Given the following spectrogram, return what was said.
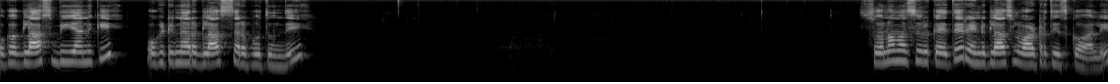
ఒక గ్లాసు బియ్యానికి ఒకటిన్నర గ్లాస్ సరిపోతుంది. సోనా మసూరికి అయితే రెండు గ్లాసులు వాటర్ తీసుకోవాలి.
